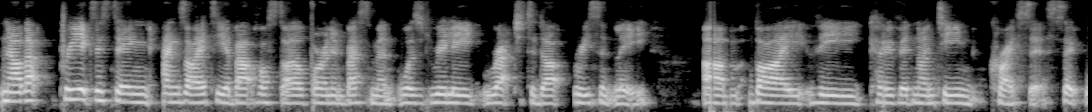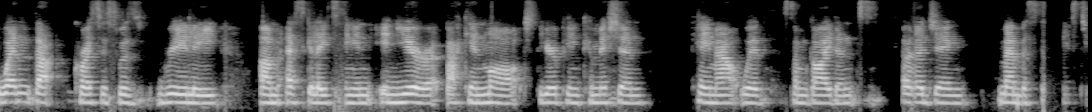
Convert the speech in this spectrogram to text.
now that pre-existing anxiety about hostile foreign investment was really ratcheted up recently um, by the COVID-19 crisis. So when that crisis was really um, escalating in, in Europe back in March, the European Commission came out with some guidance urging member states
